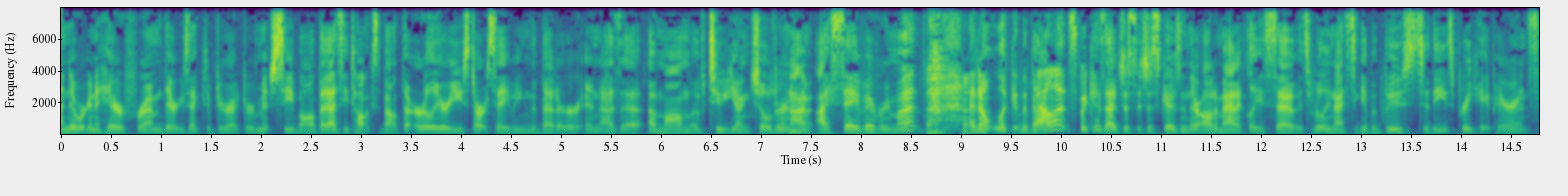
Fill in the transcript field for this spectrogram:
I know we're going to hear from their executive director, Mitch Seabaugh, but as he talks about the earlier you start saving, the better. And as a, a mom of two young children, hmm. I, I, save every month. I don't look at the balance because I just it just goes in there automatically. So it's really nice to give a boost to these pre-K parents.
